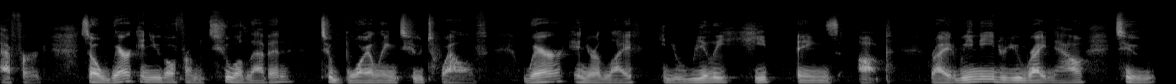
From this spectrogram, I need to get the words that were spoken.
effort. So, where can you go from 211 to boiling 212? Where in your life can you really heat things up? Right? We need you right now to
